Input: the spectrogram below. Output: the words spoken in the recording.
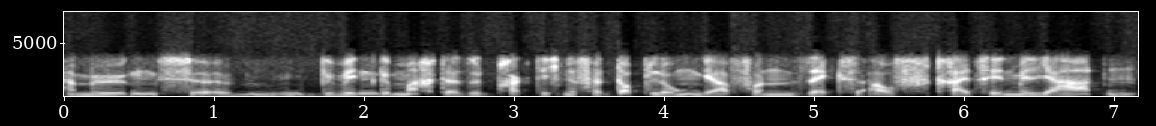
Vermögensgewinn gemacht, also praktisch eine Verdopplung ja, von 6 auf 13 Milliarden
